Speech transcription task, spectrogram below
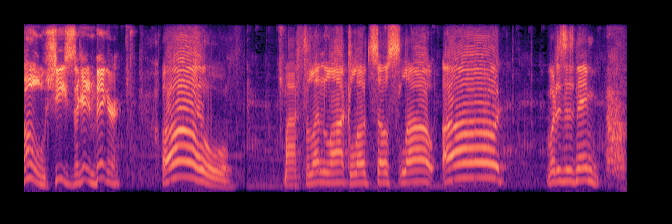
Oh, jeez, they're getting bigger. Oh, my flintlock loads so slow. Oh, what is his name? Gur-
